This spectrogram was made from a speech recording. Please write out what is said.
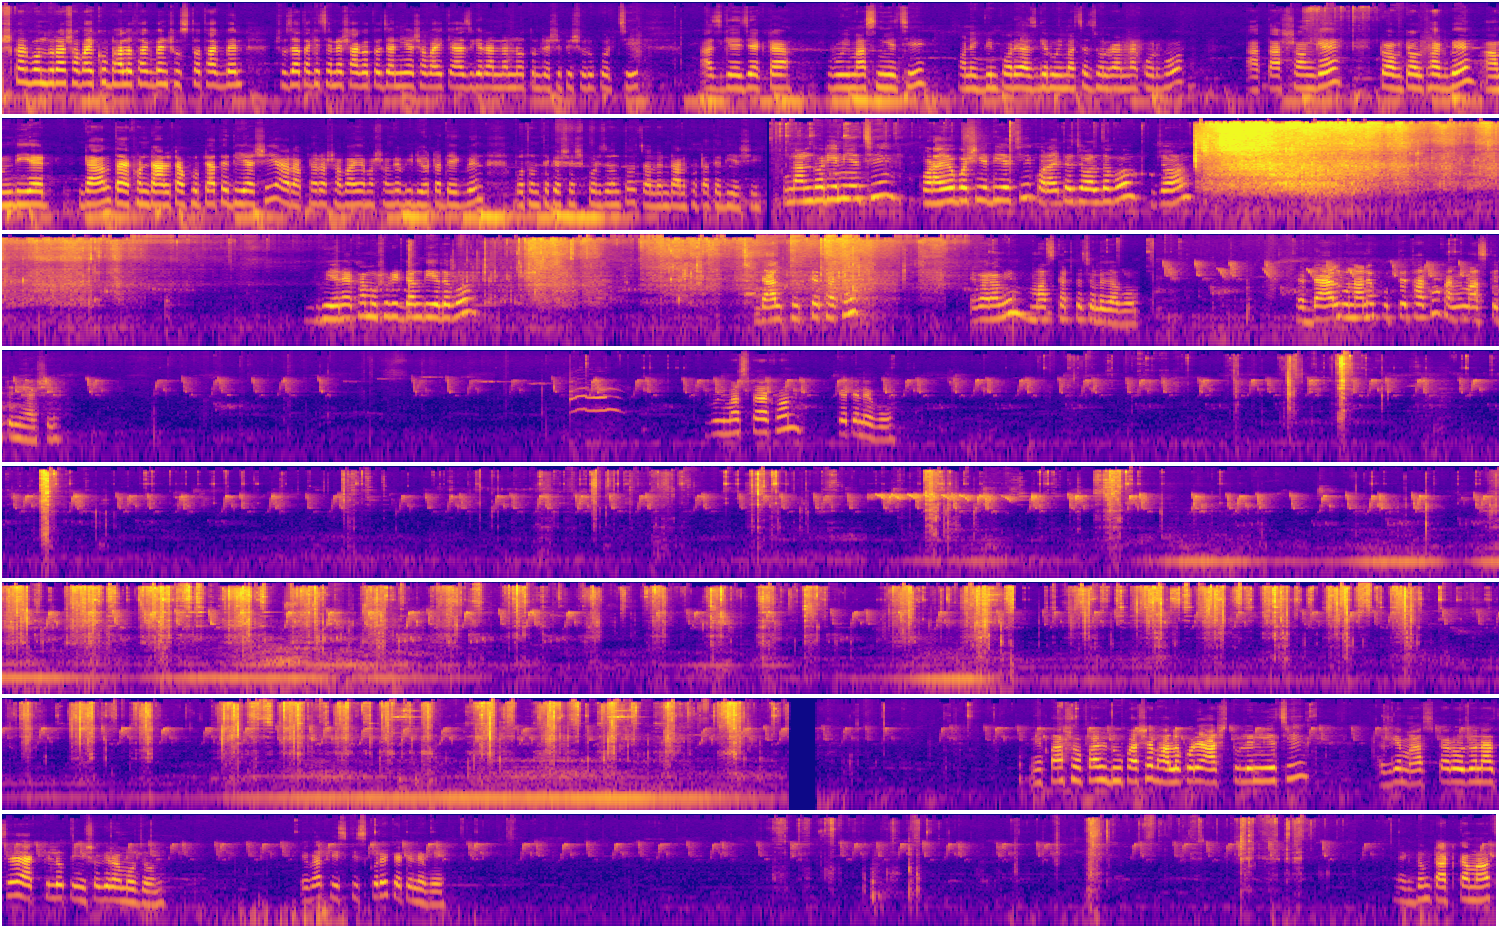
নমস্কার বন্ধুরা, সবাই খুব ভালো থাকবেন, সুস্থ থাকবেন। সুজাতা কিচেনে স্বাগত জানিয়ে সবাইকে আজকে রান্নার নতুন রেসিপি শুরু করছি। আজকে এই যে একটা রুই মাছ নিয়েছি অনেক দিন পরে আজকে রুই মাছের ঝোল রান্না করব। আর তার সঙ্গে টক ডাল থাকবে, আম দিয়ে ডাল, তা এখন ডালটা ফুটাতে দিয়ে আসি। আর আপনারা সবাই আমার সঙ্গে ভিডিওটা দেখবেন, প্রথম থেকে শেষ পর্যন্ত। চলেন ডাল ফুটাতে দিয়ে আসি। উনান ধরিয়ে নিয়েছি, কড়াইও বসিয়ে দিয়েছি, কড়াইতে জল দেবো, জল ধুয়ে রাখা মুসুরির ডাল দিয়ে দেবো। ডাল ফুটতে থাকুক। এবার আমি মাছ কাটতে চলে যাব। ডাল উনানে ফুটতে থাকুক, আমি মাছ কেটে নিয়ে আসি। রুই মাছটা এখন কেটে নেব। পাশ ওপাশ দুপাশে ভালো করে আঁশ তুলে নিয়েছি। আজকে মাছটার ওজন আছে এক কিলো তিনশো গ্রাম ওজন। এবার পিস পিস করে কেটে নেব। একদম টাটকা মাছ।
